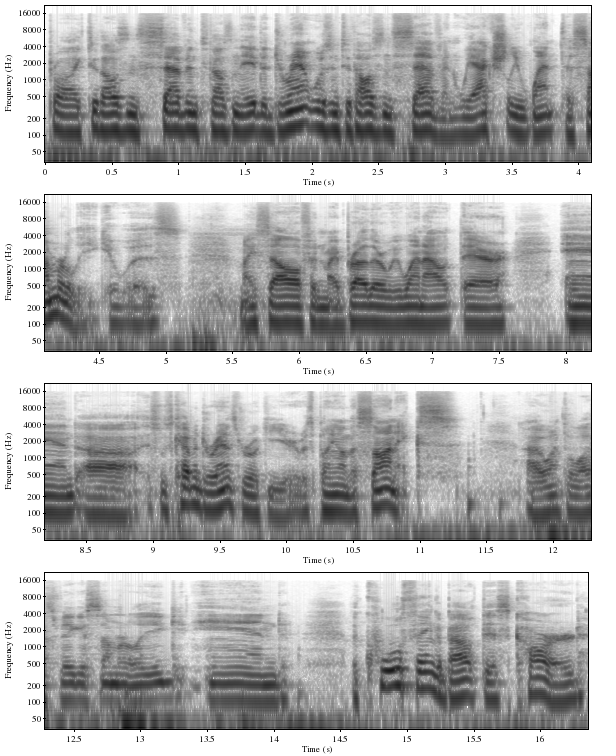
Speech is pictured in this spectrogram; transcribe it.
probably like 2007, 2008. The Durant was in 2007. We actually went to summer league. It was myself and my brother. We went out there, and uh, this was Kevin Durant's rookie year. He was playing on the Sonics. I went to Las Vegas Summer League, and the cool thing about this card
